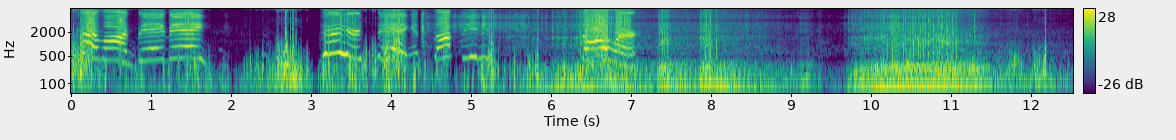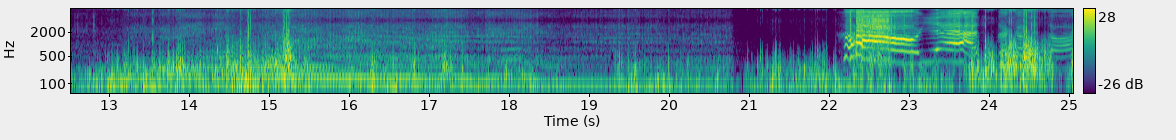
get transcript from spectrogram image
Come on, baby! Do your thing and stop being a staller. Oh, yeah! Stuck on the top.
